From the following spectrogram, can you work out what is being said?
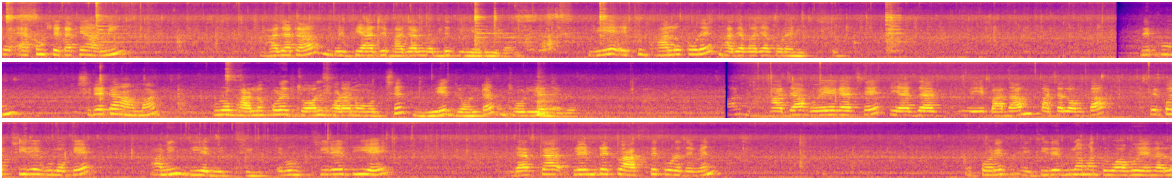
তো এখন সেটাকে আমি ভাজাটা পেঁয়াজে ভাজার মধ্যে দিয়ে দিলাম। দিয়ে একটু ভালো করে ভাজা ভাজা করে নিচ্ছি। দেখুন চিড়েটা আমার পুরো ভালো করে জল ঝরানো হচ্ছে, ধুয়ে জলটা ঝরিয়ে নেব। আমার ভাজা হয়ে গেছে পেঁয়াজ আর বাদাম, কাঁচা লঙ্কা। এরপর চিড়েগুলোকে আমি দিয়ে দিচ্ছি এবং চিড়ে দিয়ে গ্যাসটা ফ্লেমটা একটু আস্তে করে দেবেন। এই চিড়েগুলো আমার দেওয়া হয়ে গেল।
